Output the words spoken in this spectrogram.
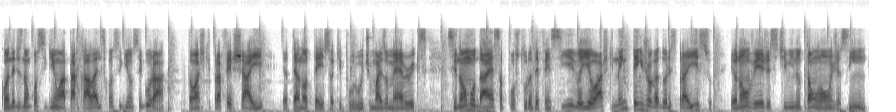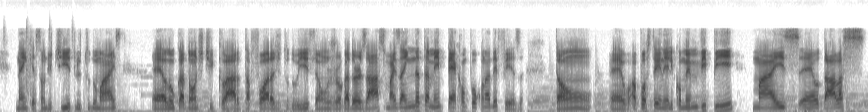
quando eles não conseguiam atacar lá, eles conseguiam segurar. Então, acho que para fechar aí, eu até anotei isso aqui por último, mas o Mavericks, se não mudar essa postura defensiva, e eu acho que nem tem jogadores para isso, eu não vejo esse time indo tão longe assim, né, em questão de título e tudo mais. É, o Luca Doncic, claro, tá fora de tudo isso, é um jogadorzaço, mas ainda também peca um pouco na defesa. Então, é, eu apostei nele como MVP, mas é, o Dallas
